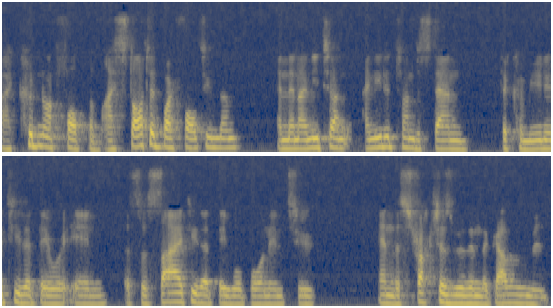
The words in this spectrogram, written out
I could not fault them. I started by faulting them, and then I need to I needed to understand the community that they were in, the society that they were born into, and the structures within the government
